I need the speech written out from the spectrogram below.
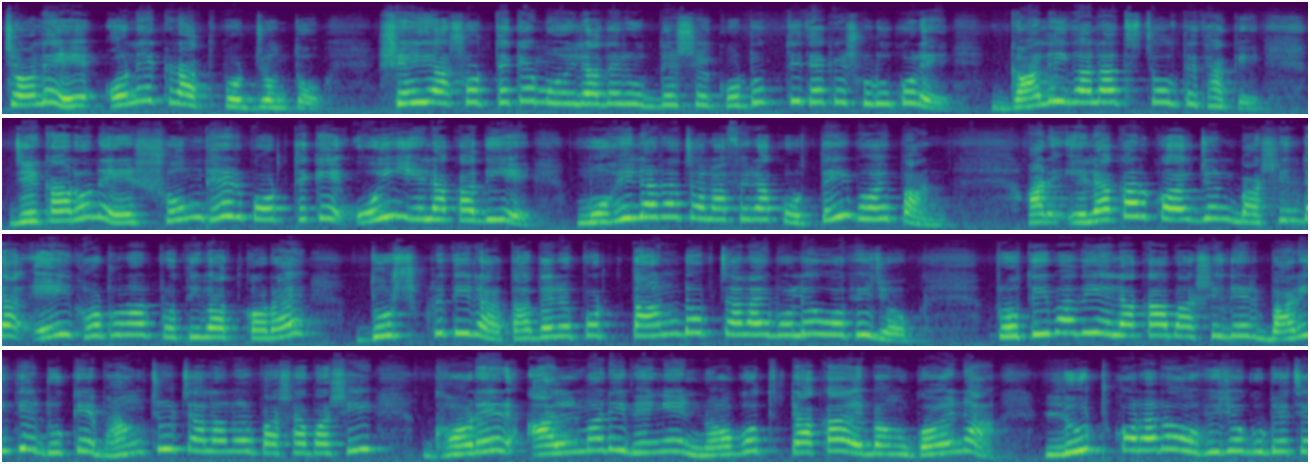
চলে অনেক রাত পর্যন্ত। সেই আসর থেকে মহিলাদের উদ্দেশ্যে কটূক্তি থেকে শুরু করে গালিগালাজ চলতে থাকে। যে কারণে সন্ধ্যের পর থেকে ওই এলাকা দিয়ে মহিলারা চলাফেরা করতেই ভয় পান। আর এলাকার কয়েকজন বাসিন্দা এই ঘটনার প্রতিবাদ করায় দুষ্কৃতীরা তাদের ওপর তাণ্ডব চালায় বলেও অভিযোগ। প্রতিবাদী এলাকাবাসীদের বাড়িতে ঢুকে ভাঙচুর চালানোর পাশাপাশি ঘরের আলমারি ভেঙে নগদ টাকা এবং গয়না লুট করারও অভিযোগ উঠেছে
